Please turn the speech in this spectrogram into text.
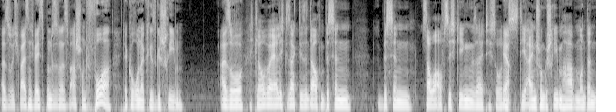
also ich weiß nicht, welches Bundesland es war, schon vor der Corona-Krise geschrieben. Also, Ich glaube, ehrlich gesagt, die sind da auch ein bisschen, bisschen sauer auf sich gegenseitig so, Ja. dass die einen schon geschrieben haben und dann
